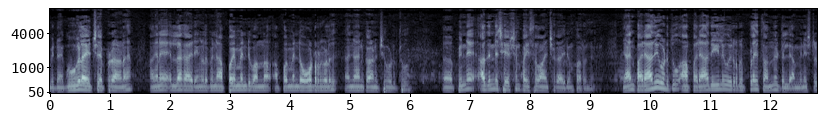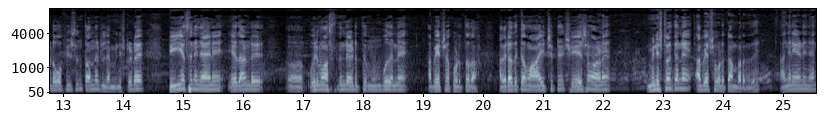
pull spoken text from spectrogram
പിന്നെ ഗൂഗിൾ അയച്ച എപ്പോഴാണ്? അങ്ങനെ എല്ലാ കാര്യങ്ങളും. പിന്നെ അപ്പോയിൻമെന്റ് വന്ന അപ്പോയിൻമെന്റ് ഓർഡറുകൾ ഞാൻ കാണിച്ചു കൊടുത്തു. പിന്നെ അതിന്റെ ശേഷം പൈസ വാങ്ങിച്ച കാര്യം പറഞ്ഞു. ഞാൻ പരാതി കൊടുത്തു. ആ പരാതിയിൽ ഒരു റിപ്ലൈ തന്നിട്ടില്ല. മിനിസ്റ്ററുടെ ഓഫീസും തന്നിട്ടില്ല. മിനിസ്റ്ററുടെ പി എസിന് ഞാൻ ഏതാണ്ട് ഒരു മാസത്തിന്റെ അടുത്ത് മുമ്പ് തന്നെ അപേക്ഷ കൊടുത്തതാ. അവരതൊക്കെ വായിച്ചിട്ട് ശേഷമാണ് മിനിസ്റ്റർക്ക് തന്നെ അപേക്ഷ കൊടുക്കാൻ പറഞ്ഞത്. അങ്ങനെയാണ് ഞാൻ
